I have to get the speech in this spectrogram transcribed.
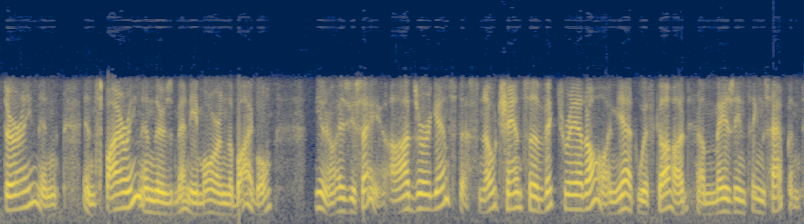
stirring and inspiring, and there's many more in the Bible. You know, as you say, odds are against us. No chance of victory at all. And yet, with God, amazing things happened.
